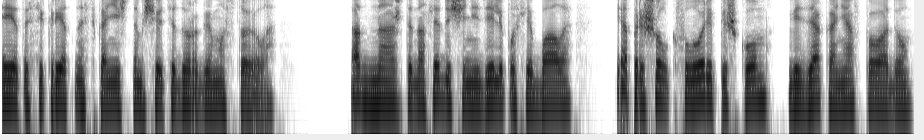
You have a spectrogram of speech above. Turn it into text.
И эта секретность в конечном счете дорого ему стоила. Однажды, на следующей неделе после бала, я пришел к Флоре пешком, везя коня в поводу.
